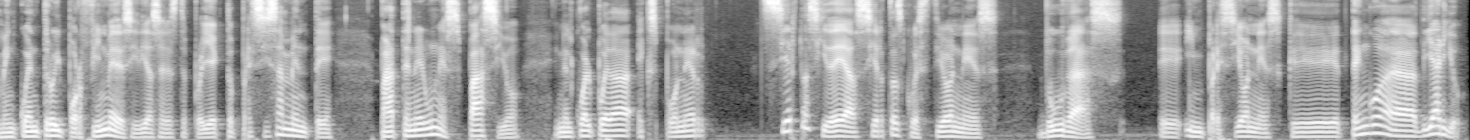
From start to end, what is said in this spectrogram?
me encuentro y por fin me decidí a hacer este proyecto precisamente para tener un espacio en el cual pueda exponer ciertas ideas, ciertas cuestiones, dudas, eh, impresiones que tengo a diario,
